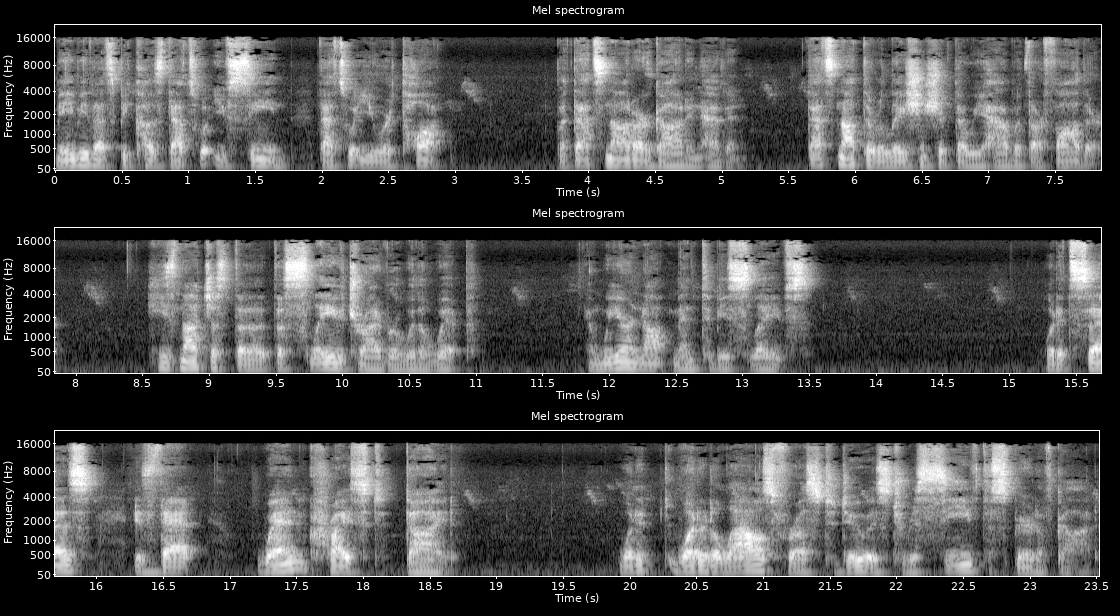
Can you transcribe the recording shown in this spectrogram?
Maybe that's because that's what you've seen, that's what you were taught. But that's not our God in heaven. That's not the relationship that we have with our Father. He's not just the, the slave driver with a whip. And we are not meant to be slaves. What it says is that when Christ died, what it, what it allows for us to do is to receive the Spirit of God.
